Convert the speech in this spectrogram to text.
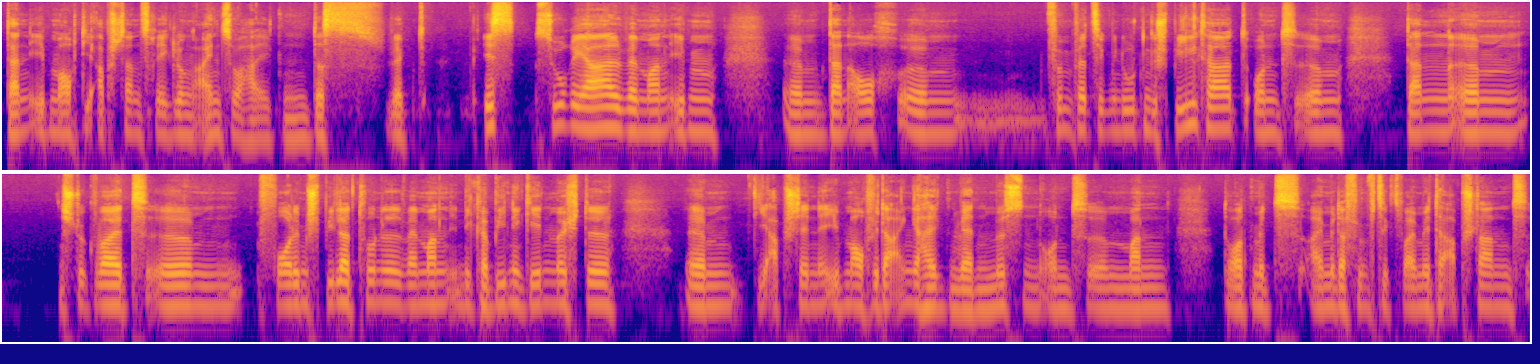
dann eben auch die Abstandsregelung einzuhalten. Das wirkt, ist surreal, wenn man eben ähm, dann auch ähm, 45 Minuten gespielt hat und ähm, dann ähm, ein Stück weit ähm, vor dem Spielertunnel, wenn man in die Kabine gehen möchte, ähm, die Abstände eben auch wieder eingehalten werden müssen und äh, man dort mit 1,50 Meter, 2 Meter Abstand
